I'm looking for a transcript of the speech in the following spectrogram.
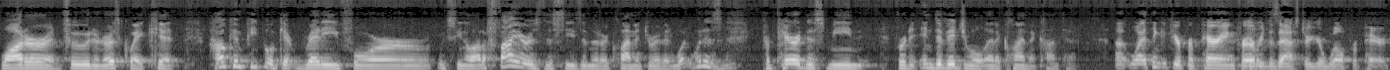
water and food and earthquake kit. How can people get ready for? We've seen a lot of fires this season that are climate driven. What, what does mm-hmm. preparedness mean for an individual in a climate context? Uh, well, I think if you're preparing for every disaster, you're well prepared.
